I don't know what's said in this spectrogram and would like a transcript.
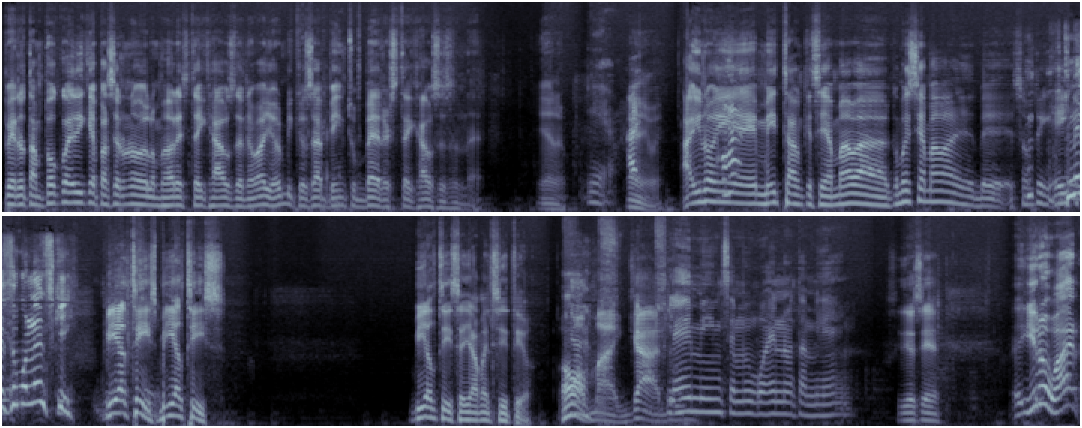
pero tampoco es de que para ser uno de los mejores steakhouse de Nueva York, because I've been to better steakhouses than that. You know. Yeah. Anyway, hay uno en eh, Midtown que se llamaba, ¿cómo se llamaba? Eh, Something Mr. Walensky. BLTs, BLTs. BLT se llama el sitio. Oh Yeah. my God. Flemings es muy bueno también. Sí, yo sé. Eh, You know what?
